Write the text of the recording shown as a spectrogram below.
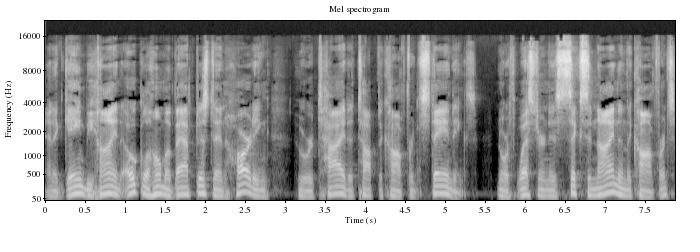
and a game behind Oklahoma Baptist and Harding who are tied atop the conference standings. Northwestern is 6 and 9 in the conference.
